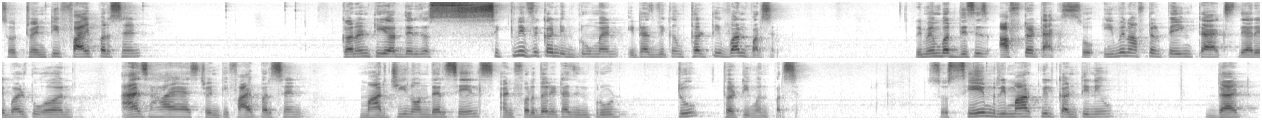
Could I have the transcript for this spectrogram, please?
So, 25 percent current year there is a significant improvement it has become 31 percent. Remember this is after tax. So, even after paying tax they are able to earn as high as 25 percent margin on their sales and further it has improved to 31 percent. So, same remark will continue that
